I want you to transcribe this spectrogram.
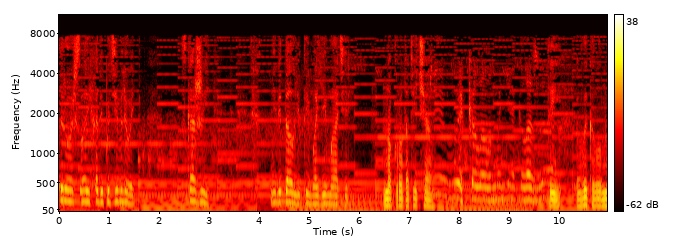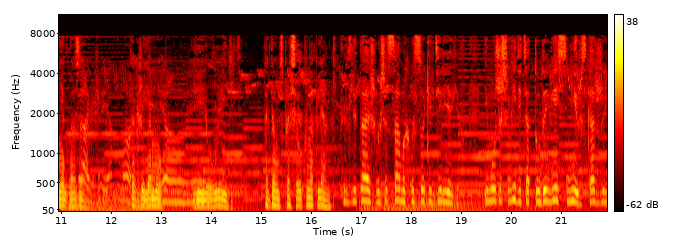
Ты роешь свои ходы под землей. Скажи, не видал ли ты моей матери? Но крот отвечал. Ты выколол мне глаза. Ты выколол мне глаза. Как же я мог, Как же я мог ее увидеть? Тогда он спросил у коноплянки. Ты взлетаешь выше самых высоких деревьев и можешь видеть оттуда весь мир. Скажи,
